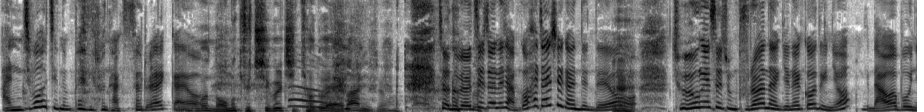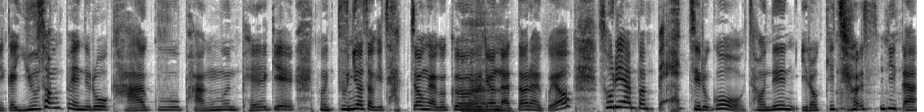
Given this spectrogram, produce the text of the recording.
안 지워지는 펜으로 낙서를 할까요? 뭐 너무 규칙을 지켜도 애가 아니죠. 저도 며칠 전에 잠깐 화장실 갔는데요. 네. 조용해서 좀 불안하긴 했거든요. 나와 보니까 유성펜으로 가구, 방문, 베개 두 녀석이 작정하고 그려놨더라고요. 소리 한번 빽 지르고 저는 이렇게 지웠습니다.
